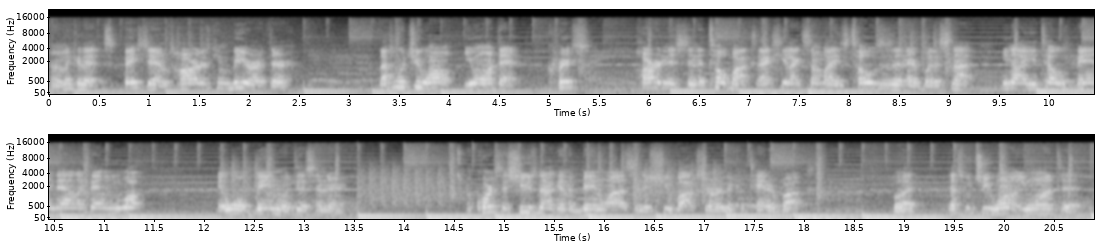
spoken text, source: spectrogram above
And look at that. Space Jam's hard as can be right there. That's what you want. You want that crisp hardness in the toe box. Actually like somebody's toes is in there, but it's not. You know how your toes bend down like that when you walk? It won't bend with this in there. Of course the shoe's not gonna bend while it's in the shoe box or in the container box. But that's what you want. You want it to,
